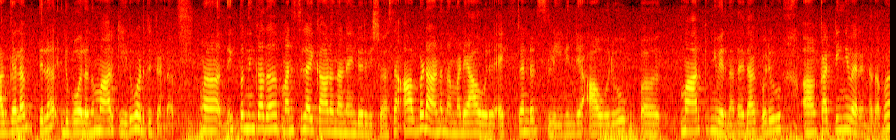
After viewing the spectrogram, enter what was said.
അകലത്തിൽ ഇതുപോലൊന്ന് മാർക്ക് ചെയ്ത് കൊടുത്തിട്ടുണ്ട്. ഇപ്പം നിങ്ങൾക്കത് മനസ്സിലായി കാണുമെന്നാണ് എന്റെ ഒരു വിശ്വാസം. അവിടാണ് നമ്മുടെ ആ ഒരു എക്സ്റ്റൻഡഡ് സ്ലീവിന്റെ ആ ഒരു മാർക്കിങ് വരുന്നത്. അതായത് ആ ഒരു കട്ടിങ് വരേണ്ടത്. അപ്പോൾ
